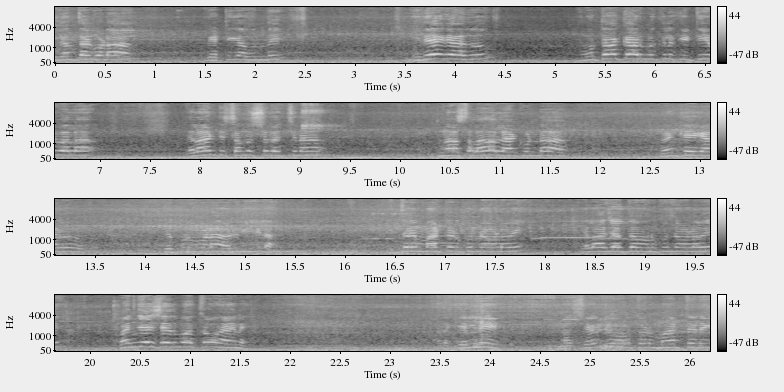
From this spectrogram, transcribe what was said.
ఇదంతా కూడా గట్టిగా ఉంది. ఇదే కాదు ముఠా కార్మికులకు ఇటీవల ఎలాంటి సమస్యలు వచ్చినా నా సలహా లేకుండా వెంకయ్య గారు ఎప్పుడు కూడా అడుగు ఇలా ఇద్దరం మాట్లాడుకునే వాళ్ళమే. ఎలా చేద్దాం అనుకునే వాళ్ళమే పనిచేసేది మాత్రం ఆయనే. అక్కడికి వెళ్ళి ఆ సేటు వాళ్ళతో మాట్లాడి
